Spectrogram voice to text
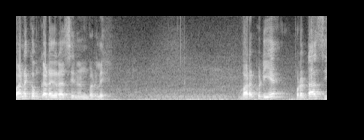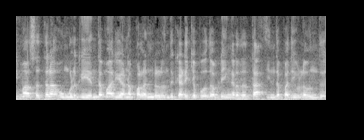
வணக்கம் கடகராசி நண்பர்களே. வரக்கூடிய புரட்டாசி மாதத்தில் உங்களுக்கு எந்த மாதிரியான பலன்கள் வந்து கிடைக்க போகுது அப்படிங்கிறத தான் இந்த பதிவில் வந்து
